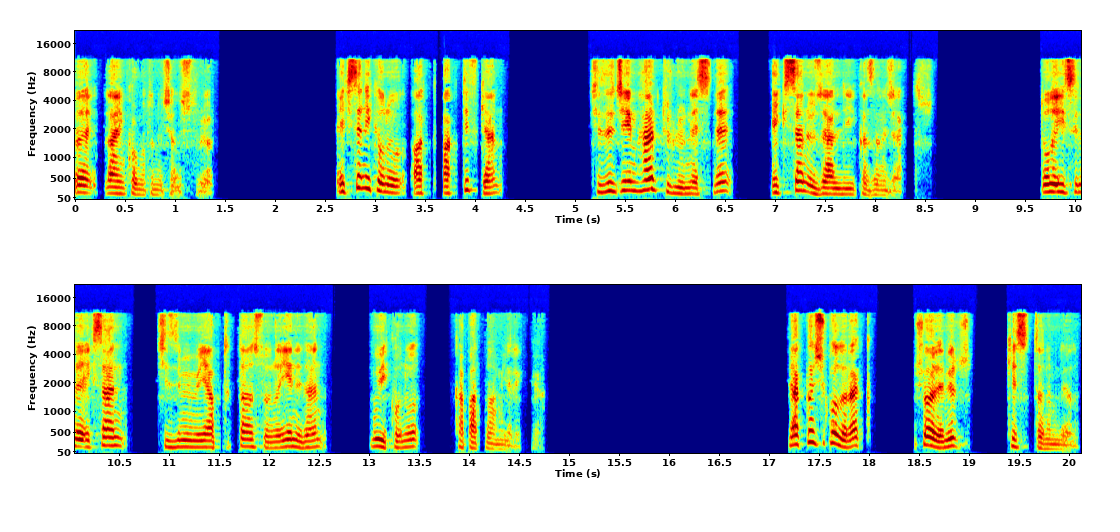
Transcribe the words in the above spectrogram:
ve line komutunu çalıştırıyorum. Eksen ikonu ak aktifken çizeceğim her türlü nesne eksen özelliği kazanacaktır. Dolayısıyla eksen çizimimi yaptıktan sonra yeniden bu ikonu kapatmam gerekiyor. Yaklaşık olarak şöyle bir kesit tanımlayalım.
